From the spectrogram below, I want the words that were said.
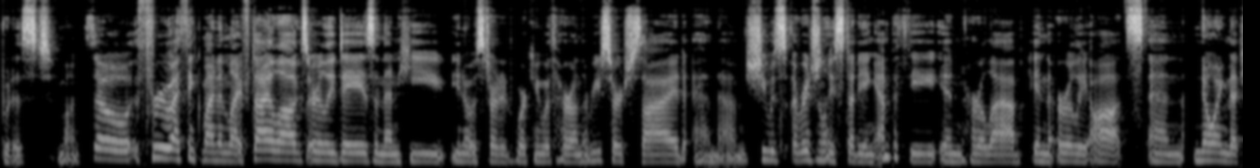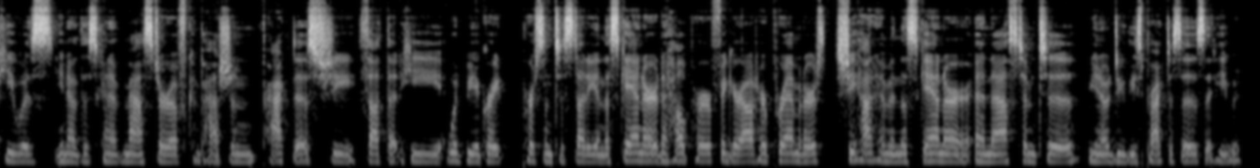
Buddhist monk. So through, I think, Mind and Life dialogues, early days, and then he, you know, started working with her on the research side. And um, she was originally studying empathy in her lab in the early aughts. And knowing that he was, you know, this kind of master of compassion practice, she thought that he would be a great person to study in the scanner to help her figure out her parameters. She had him in the scanner and asked him to, you know, do these practices that he would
